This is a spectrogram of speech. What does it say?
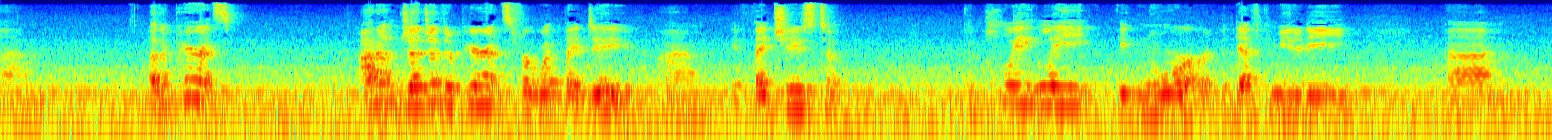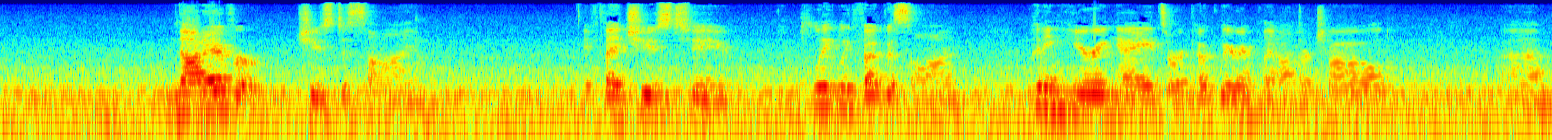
Um, other parents, I don't judge other parents for what they do. Um, if they choose to completely ignore the deaf community, um, not ever choose to sign, if they choose to completely focus on putting hearing aids or a cochlear implant on their child, um,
